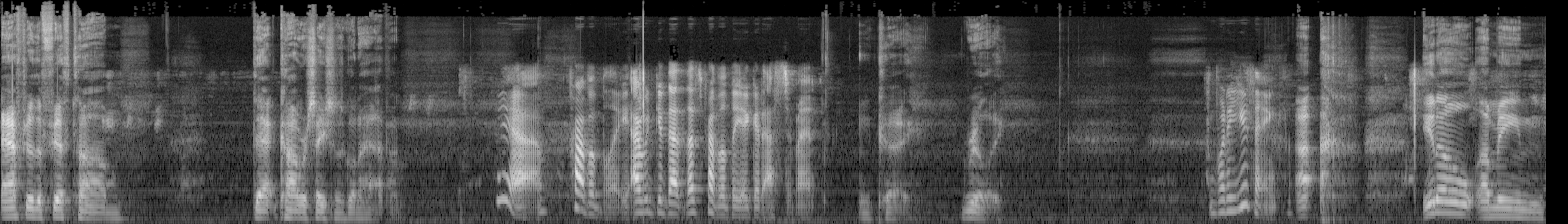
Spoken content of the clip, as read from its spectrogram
after the fifth time, that conversation is going to happen. Yeah. Probably. I would give that. That's probably a good estimate. Okay, really. What do you think? You know, I mean,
